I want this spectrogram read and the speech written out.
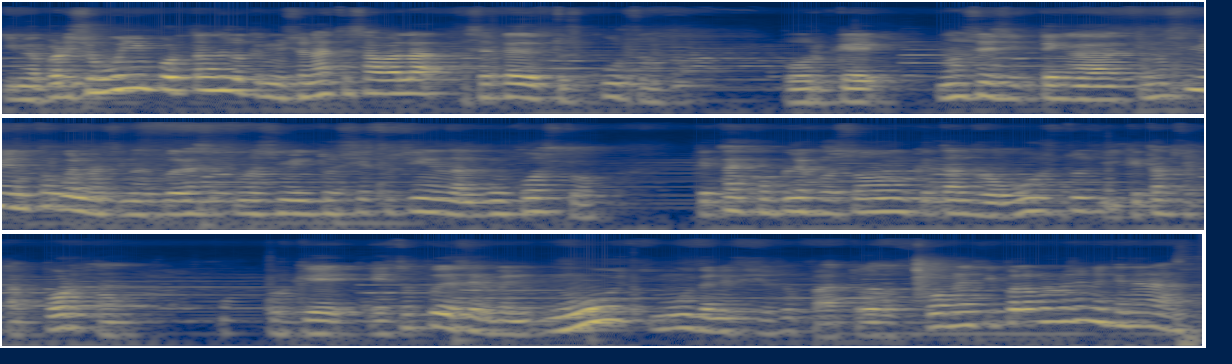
Y me pareció muy importante lo que mencionaste, Zabala, acerca de tus cursos. Porque no sé si tengas conocimiento, bueno, si nos puedes hacer conocimiento, si estos tienen algún costo, qué tan complejos son, qué tan robustos y qué tanto te aportan. Porque esto puede ser muy, muy beneficioso para todos los jóvenes y para la población en general.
